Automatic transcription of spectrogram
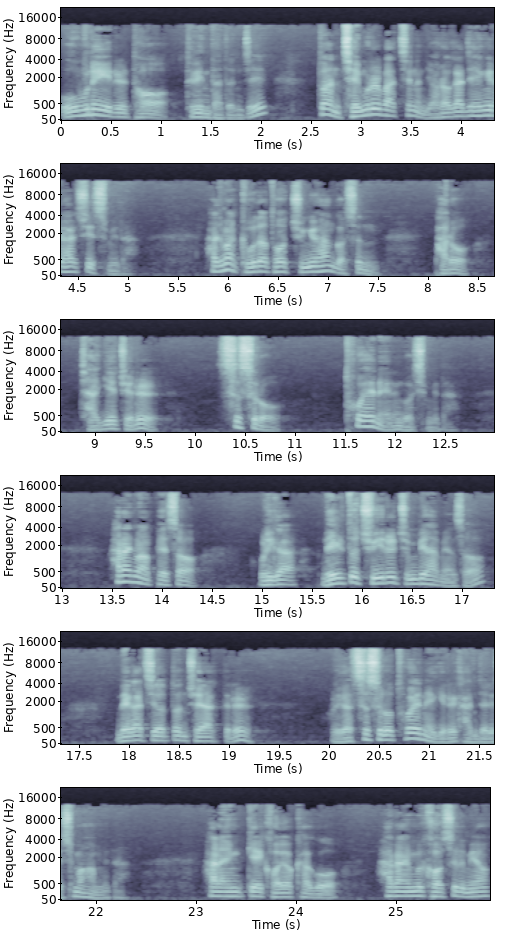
5분의 1을 더 드린다든지 또한 재물을 바치는 여러 가지 행위를 할 수 있습니다. 하지만 그보다 더 중요한 것은 바로 자기의 죄를 스스로 토해내는 것입니다. 하나님 앞에서 우리가 내일 또 주일을 준비하면서 내가 지었던 죄악들을 우리가 스스로 토해내기를 간절히 소망합니다. 하나님께 거역하고 하나님을 거스르며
